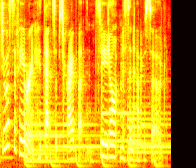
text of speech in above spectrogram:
Do us a favor and hit that subscribe button so you don't miss an episode.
